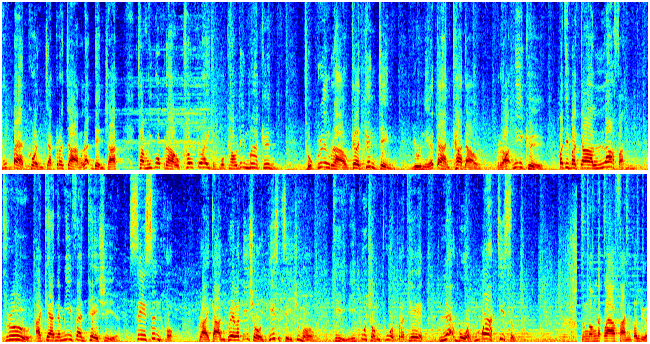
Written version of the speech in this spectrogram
ทั้ง 8 คนจะกระจ่างและเด่นชัดทำให้พวกเราเข้าใกล้ถึงพวกเขาได้มากขึ้น ทุกเรื่องราวเกิดขึ้นจริง อยู่เหนือการคาดเดา เพราะนี่คือปฏิบัติการล่าฝัน True Academy Fantasia Season 6 รายการเรียลลิตี้โชว์ 24 ชั่วโมง ที่มีผู้ชมทั่วประเทศ และโหวตมากที่สุด น้อง ๆ นักล่าฝันก็เหลือ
